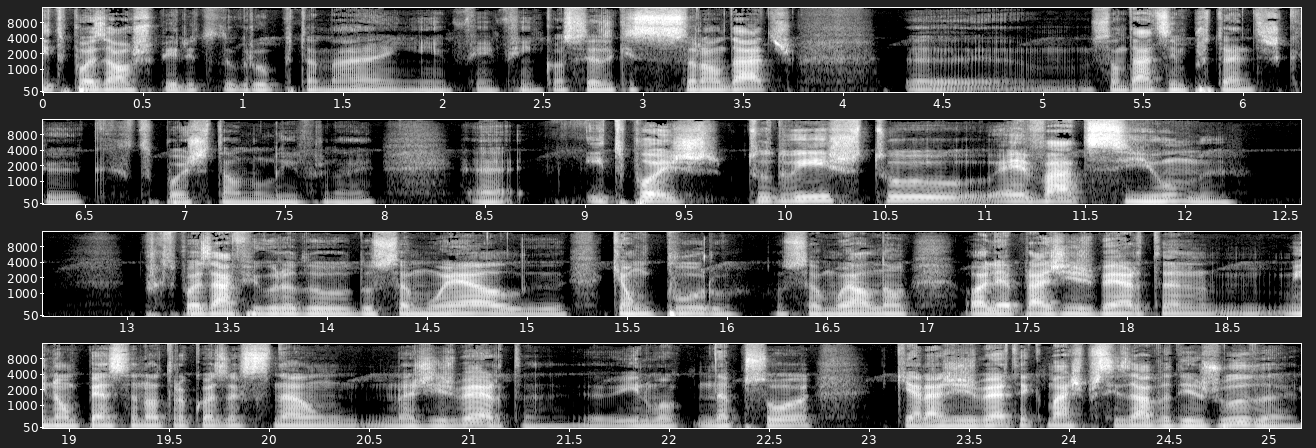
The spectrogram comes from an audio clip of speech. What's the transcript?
e, depois há o espírito do grupo também, enfim, enfim com certeza que isso serão dados. Uh, são dados importantes que, que, depois estão no livro, não é? Uh, e depois tudo isto evade ciúme, porque depois há a figura do, do Samuel, que é um puro. O Samuel não olha para a Gisberta e não pensa noutra coisa senão na Gisberta e numa, na pessoa que era a Gisberta que mais precisava de ajuda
